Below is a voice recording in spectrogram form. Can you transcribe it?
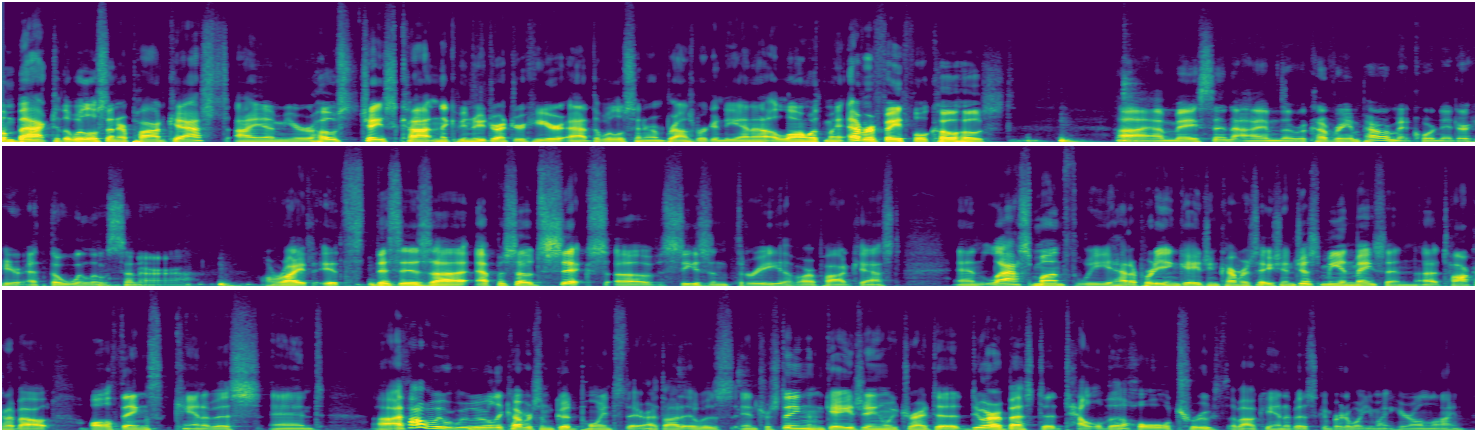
Welcome back to the Willow Center podcast. I am your host, Chase Cotton, the community director here at the Willow Center in Brownsburg, Indiana, along with my ever faithful co host. Hi, I'm Mason. I am the Recovery Empowerment Coordinator here at the Willow Center. All right, it's this is uh, episode six of season three of our podcast, and last month we had a pretty engaging conversation, just me and Mason, uh, talking about all things cannabis, and uh, I thought we, we really covered some good points there. I thought it was interesting, engaging. We tried to do our best to tell the whole truth about cannabis compared to what you might hear online.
